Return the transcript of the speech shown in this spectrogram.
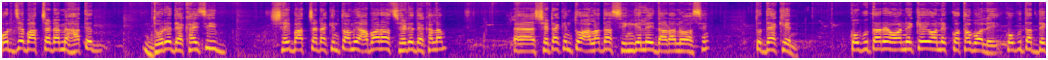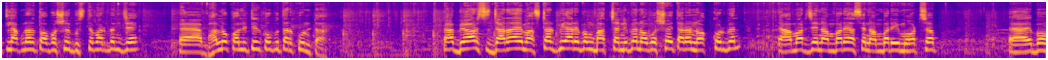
ওর যে বাচ্চাটা আমি হাতে ধরে দেখাইছি, সেই বাচ্চাটা কিন্তু আমি আবারও ছেড়ে দেখালাম। সেটা কিন্তু আলাদা সিঙ্গেলেই দাঁড়ানো আছে। তো দেখেন, কবুতারে অনেকেই অনেক কথা বলে। কবুতার দেখলে আপনারা তো অবশ্যই বুঝতে পারবেন যে ভালো কোয়ালিটির কবুতর কোনটা? বেয়ার্স যারা মাস্টার পেয়ার এবং বাচ্চা নেবেন, অবশ্যই তারা নক করবেন। আমার যে নাম্বারে আছে, নাম্বার এই হোয়াটসঅ্যাপ এবং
